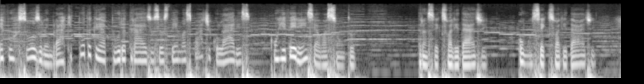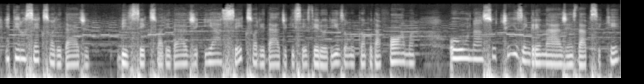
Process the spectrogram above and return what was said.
é forçoso lembrar que toda criatura traz os seus temas particulares com referência ao assunto. Transsexualidade, homossexualidade, heterossexualidade, bissexualidade e assexualidade que se exteriorizam no campo da forma ou nas sutis engrenagens da psique,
